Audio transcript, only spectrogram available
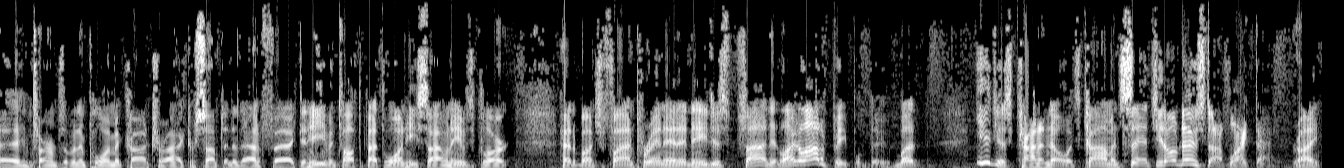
uh, in terms of an employment contract or something to that effect. And he even talked about the one he signed when he was a clerk had a bunch of fine print in it, and he just signed it like a lot of people do. But you just kind of know it's common sense. You don't do stuff like that, right?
